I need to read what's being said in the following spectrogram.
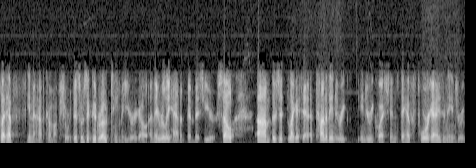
but have you know have come up short. This was a good road team a year ago, and they really haven't been this year. So um, there's a, like I said, a ton of injury injury questions. They have four guys in the injury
